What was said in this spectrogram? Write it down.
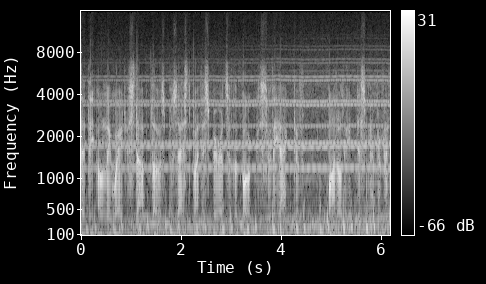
that the only way to stop those possessed by the spirits of the book is through the act of bodily dismemberment.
